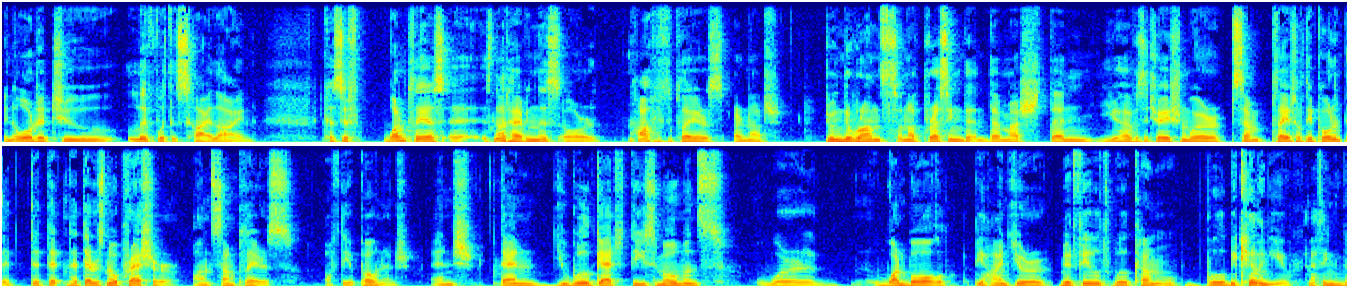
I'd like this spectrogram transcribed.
in order to live with this high line. Because if one player uh, is not having this, or half of the players are not doing the runs, and not pressing that, that much, then you have a situation where some players of the opponent that, that, that, that there is no pressure on some players of the opponent, and then you will get these moments where one ball behind your midfield will come will be killing you. And I think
